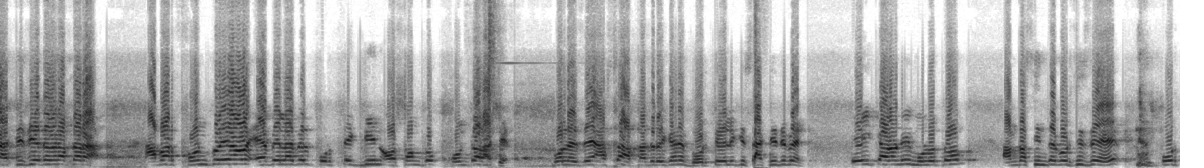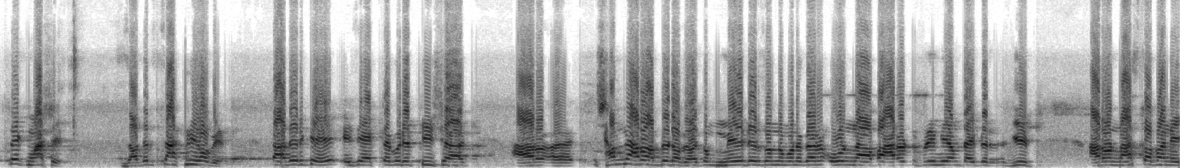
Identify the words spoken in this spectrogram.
চাকরি দিয়ে দেবেন আপনারা? আবার ফোন করেও অ্যাভেলেবেল প্রত্যেক দিন অসংখ্য ফোন কল আসে। বলে যে আচ্ছা আপনাদের ওইখানে ভর্তি হলে কি চাকরি দিবেন? এই কারণে মূলত আমরা চিন্তা করছি যে, প্রত্যেক মাসে যাদের চাকরি হবে, তাদেরকে এই যে একটা করে টি শার্ট আর সামনে আরও আপডেট হবে। হয়তো মেয়েদের জন্য মনে করেন ওড়না বা আরও একটু প্রিমিয়াম টাইপের গিফট আরও নাস্তা পানি,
